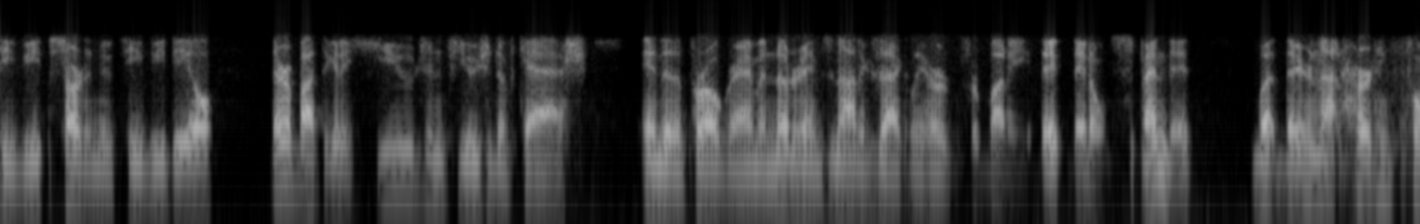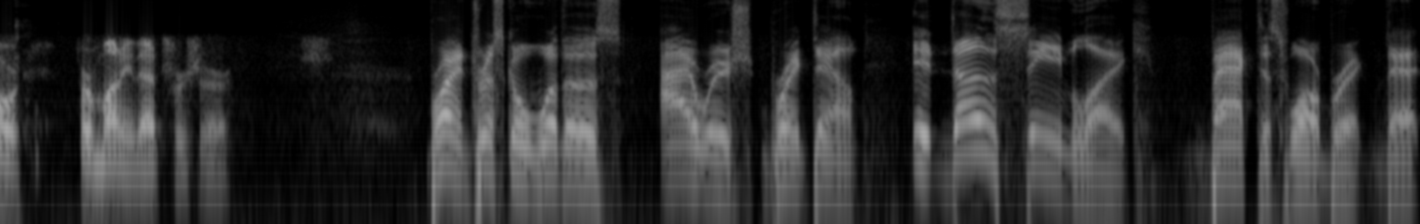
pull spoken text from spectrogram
TV start a new TV deal. They're about to get a huge infusion of cash into the program, and Notre Dame's not exactly hurting for money. They they don't spend it, but they're not hurting for for money. That's for sure. Bryan Driskell with us Irish breakdown. It does seem like back to Swarbrick that,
